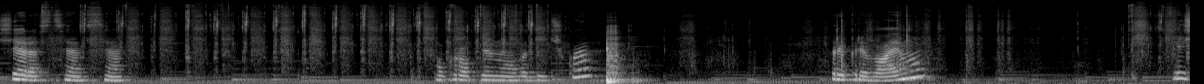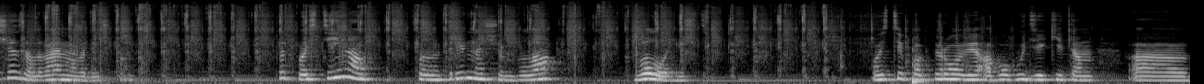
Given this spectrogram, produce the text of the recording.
ще раз це все окроплюємо водичкою, прикриваємо і ще заливаємо водичкою. Тут постійно потрібно, щоб була вологість. Ось ці паперові або будь-які там е,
